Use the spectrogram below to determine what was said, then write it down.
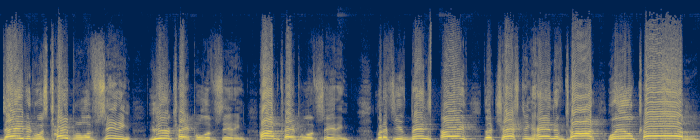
David was capable of sinning. You're capable of sinning. I'm capable of sinning. But if you've been saved, the chastening hand of God will come.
